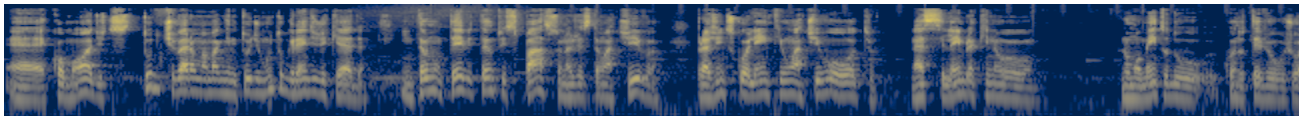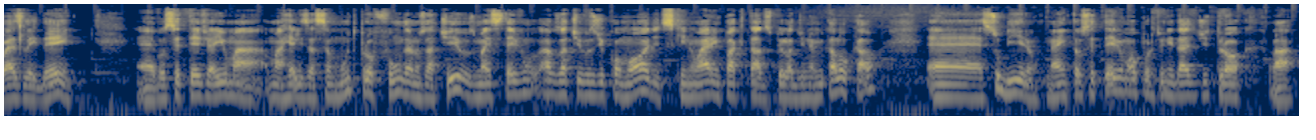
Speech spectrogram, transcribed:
é, commodities, tudo tiveram uma magnitude muito grande de queda. Então não teve tanto espaço na gestão ativa para a gente escolher entre um ativo ou outro. Né? Se lembra que no, no momento do quando teve o Wesley Day, é, você teve aí uma, uma realização muito profunda nos ativos, mas teve os ativos de commodities que não eram impactados pela dinâmica local, é, subiram, né? Então você teve uma oportunidade de troca lá.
